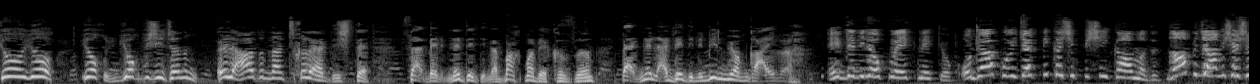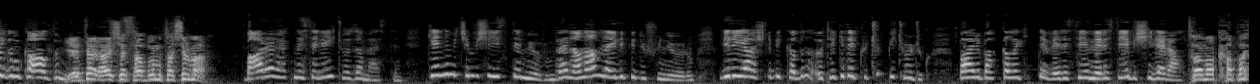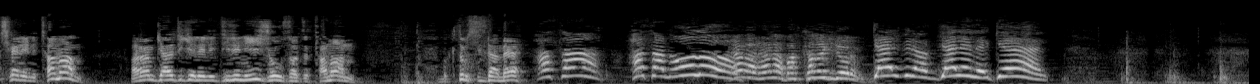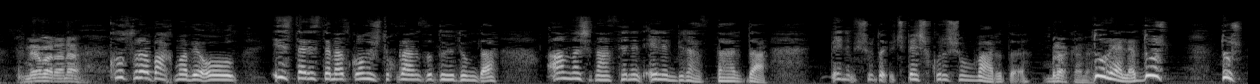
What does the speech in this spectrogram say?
Yo yo yok yok bir şey canım. Öyle ağzımdan çıkıverdi işte. Sen benim ne dediğime bakma be kızım. Ben neler dediğini bilmiyorum gayrı. Evde bir lokma ekmek yok. Ocağa koyacak bir kaşık bir şey kalmadı. Ne yapacağımı şaşırdım kaldım. Yeter Ayşe sabrımı taşırma. Bağırarak meseleyi çözemezsin. Kendim için bir şey istemiyorum. Ben anamla Elif'i düşünüyorum. Biri yaşlı bir kadın, öteki de küçük bir çocuk. Bari bakkala git de veresiye meresiye bir şeyler al. Tamam kapa çeneni tamam. Anam geldi geleli dilin iyice uzadı tamam. Bıktım sizden be. Hasan! Hasan oğlum! Ne var ana bakkala gidiyorum. Gel biraz gel hele gel. Ne var ana? Kusura bakma be oğul. İster istemez konuştuklarınızı duydum da. Anlaşılan senin elin biraz darda. Benim şurada üç beş kuruşum vardı. Bırak ana. Dur hele dur. Dur.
